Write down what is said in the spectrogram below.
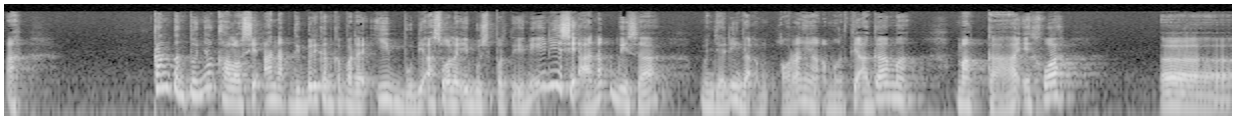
Ah, kan tentunya kalau si anak diberikan kepada ibu, diasuh oleh ibu seperti ini, ini si anak bisa menjadi nggak orang yang mengerti agama. Maka ikhwah uh,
